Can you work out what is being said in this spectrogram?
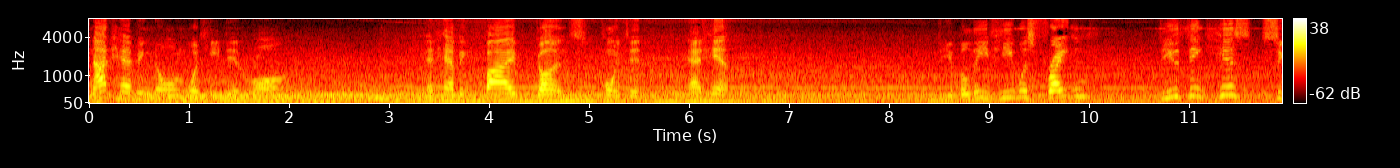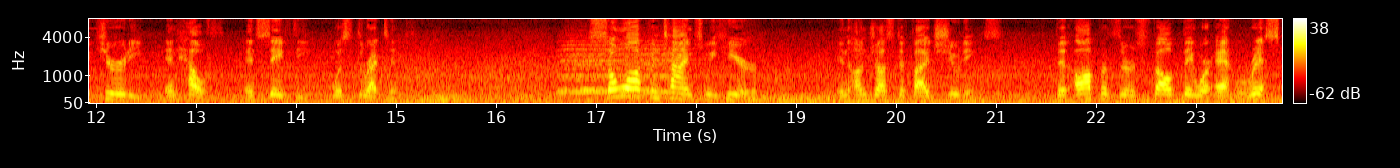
not having known what he did wrong and having five guns pointed at him. Do you believe he was frightened? Do you think his security and health and safety was threatened? So oftentimes we hear in unjustified shootings that officers felt they were at risk,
